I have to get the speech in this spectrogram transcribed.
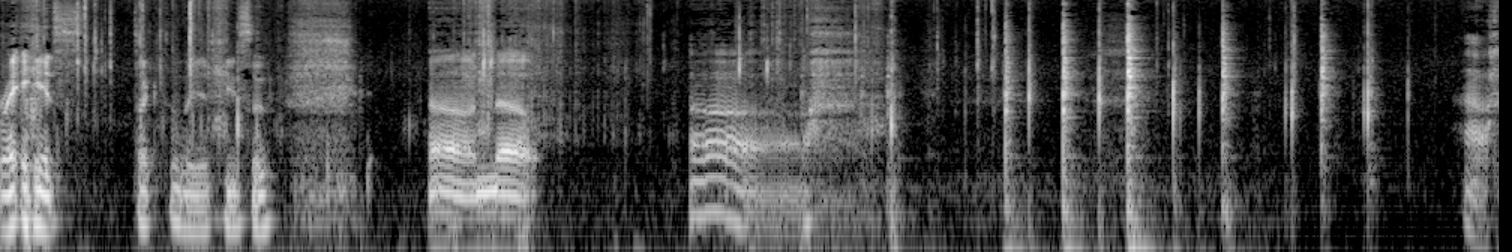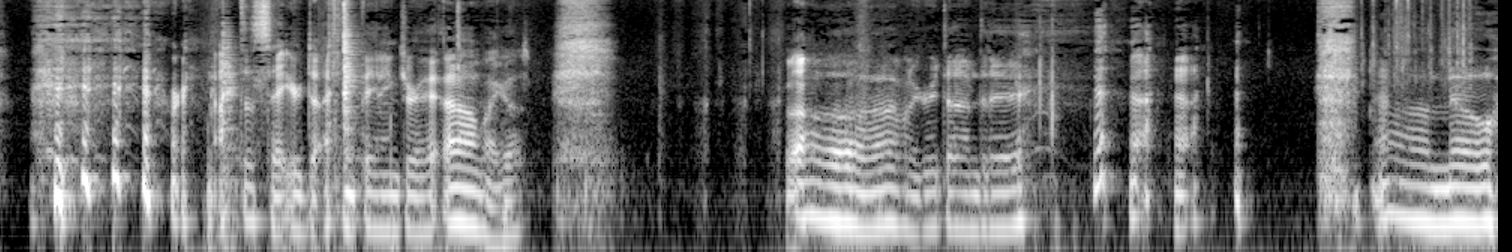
Tray it's stuck to the adhesive. Oh no. Oh. Ah. Not to set your diamond painting tray. Oh my gosh. Oh, I'm having a great time today. oh no.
